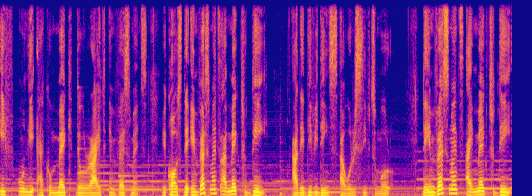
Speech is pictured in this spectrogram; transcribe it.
if only i could make the right investments. Because the investments i make today are the dividends i will receive tomorrow. The investments i make today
